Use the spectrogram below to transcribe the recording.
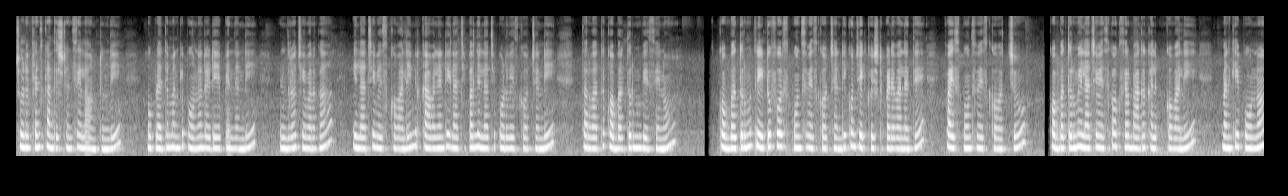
చూడండి ఫ్రెండ్స్ కన్సిస్టెన్సీ ఇలా ఉంటుంది. ఇప్పుడైతే మనకి పూర్ణం రెడీ అయిపోయిందండి. ఇందులో చివరగా ఇలాచీ వేసుకోవాలి. మీరు కావాలంటే ఇలాచీ పళ్ళు ఇలాచీ పొడి వేసుకోవచ్చండి. తర్వాత కొబ్బరి తురుము వేసాను. కొబ్బరి తురుము త్రీ టు ఫోర్ స్పూన్స్ వేసుకోవచ్చండి. కొంచెం ఎక్కువ ఇష్టపడే వాళ్ళైతే ఫైవ్ స్పూన్స్ వేసుకోవచ్చు. కొబ్బరి తురుము ఇలాచీ వేసాక ఒకసారి బాగా కలుపుకోవాలి. మనకి పూర్ణం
